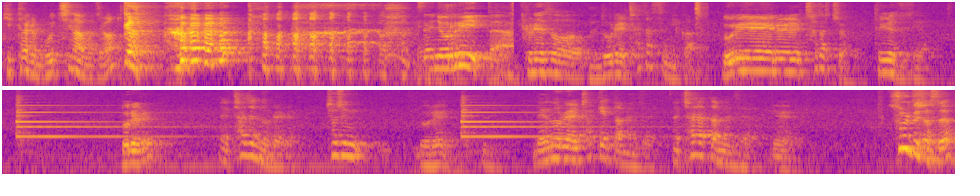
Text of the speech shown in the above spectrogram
기타를 못 치나 보죠. 세뇨리타 그래서 노래를 찾았습니까? 노래를 찾았죠. 들려주세요. 노래를 네, 찾은 노래를. 찾은 노래 내 노래를 찾겠다면서요. 네, 찾았다면서요. 예. 술 드셨어요?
